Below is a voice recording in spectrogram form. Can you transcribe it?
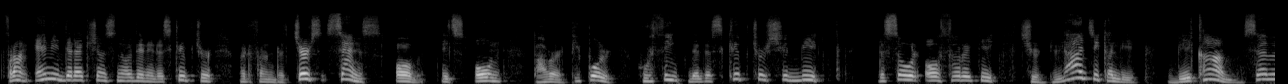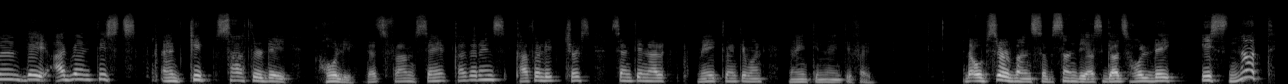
from any directions noted in the scripture, but from the church's sense of its own power. People who think that the scripture should be the sole authority should logically become Seventh day Adventists and keep Saturday holy. That's from St. Catherine's Catholic Church Sentinel, May 21, 1995. The observance of Sunday as God's holiday is not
